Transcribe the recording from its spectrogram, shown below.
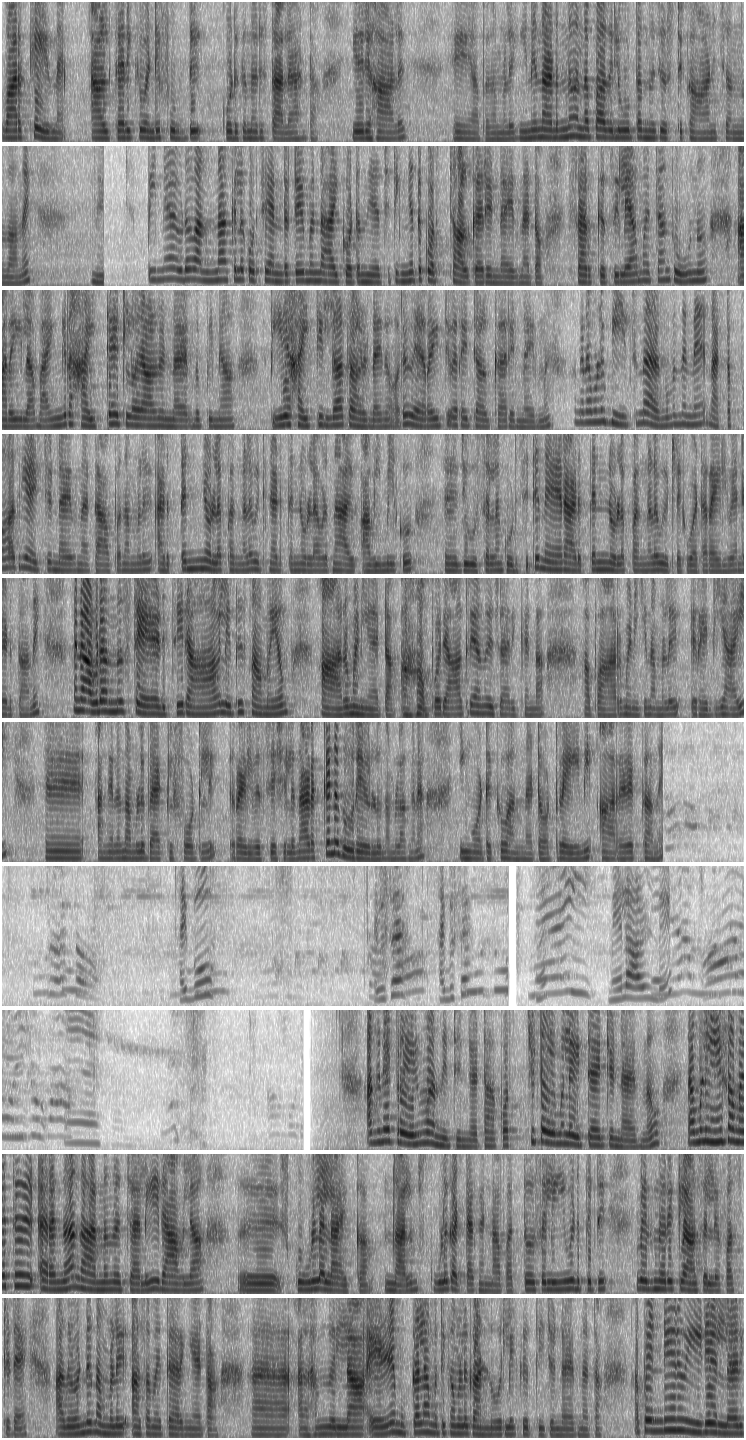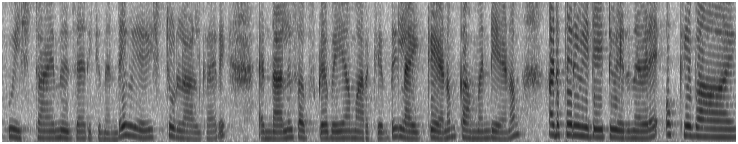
വർക്ക് ചെയ്യുന്ന. ആൾക്കാർക്ക് വേണ്ടി ഫുഡ് കൊടുക്കുന്ന ഒരു സ്ഥലമാണ് കേട്ടോ. ഈ ഒരു ഹാൾ. അപ്പോൾ നമ്മളിങ്ങനെ നടന്ന് വന്നപ്പോൾ അതിലൂട്ടൊന്ന് ജസ്റ്റ് കാണിച്ചു തന്നതാണേ പിന്നെ ഇവിടെ വന്നാക്കൽ കുറച്ച് എന്റർടൈൻമെന്റ് ആയിക്കോട്ടെ എന്ന് വിചാരിച്ചിട്ട് ഇങ്ങനത്തെ കുറച്ച് ആൾക്കാരുണ്ടായിരുന്നു കേട്ടോ. സർക്കസിലെ ആ മറ്റാൻ തോന്നുന്നു അറിയില്ല. ഭയങ്കര ഹൈറ്റ് ആയിട്ടുള്ള ഒരാളുണ്ടായിരുന്നു. പിന്നെ തീരെ ഹൈറ്റ് ഇല്ലാത്ത ആളുണ്ടായിരുന്നു. ഓരോ വെറൈറ്റി വെറൈറ്റി ആൾക്കാരുണ്ടായിരുന്നു. അങ്ങനെ നമ്മൾ ബീച്ചിൽ നിന്ന് ഇറങ്ങുമ്പോൾ തന്നെ നട്ടപ്പാതിരി ആയിട്ടുണ്ടായിരുന്നു കേട്ടോ. അപ്പോൾ നമ്മൾ അടുത്ത് തന്നെയുള്ള പെങ്ങളെ വീട്ടിന്റെ അടുത്ത് തന്നെയുള്ള അവിടുന്ന് അവിൽ- മിൽക്ക് ജ്യൂസെല്ലാം കുടിച്ചിട്ട് നേരെ അടുത്ത് തന്നെയുള്ള പെങ്ങളെ വീട്ടിലേക്ക് പോയിട്ട് റെയിൽവേന്റെ അടുത്താണ് അങ്ങനെ അവിടെ ഒന്ന് സ്റ്റേ അടിച്ച് രാവിലെ ഇത് സമയം ആറ് മണിയായിട്ടാ അപ്പോൾ രാത്രിയാണെന്ന് വിചാരിക്കണ്ട. അപ്പോൾ ആറ് മണിക്ക് നമ്മൾ റെഡിയായി അങ്ങനെ നമ്മൾ ബാക്കൽ ഫോർട്ടിൽ റെയിൽവേ സ്റ്റേഷനിൽ നടക്കേണ്ട ദൂരമേ ഉള്ളൂ നമ്മളങ്ങനെ ഇങ്ങോട്ടേക്ക് വന്നിട്ടോ ട്രെയിൻ. Aibusa. Aibusa. മേലെ ആളുണ്ട് അങ്ങനെ ട്രെയിൻ വന്നിട്ടുണ്ട് കേട്ടോ. കുറച്ച് ടൈം ലേറ്റ് ആയിട്ടുണ്ടായിരുന്നു. നമ്മൾ ഈ സമയത്ത് ഇറങ്ങാൻ കാരണം എന്ന് വെച്ചാൽ രാവിലെ സ്കൂളിലെല്ലാം അയക്കാം. എന്നാലും സ്കൂൾ കട്ടാക്കണ്ട. പത്ത് ദിവസം ലീവ് എടുത്തിട്ട് വരുന്നൊരു ക്ലാസ് അല്ലേ ഫസ്റ്റ് ഡേ അതുകൊണ്ട് നമ്മൾ ആ സമയത്ത് ഇറങ്ങിയേട്ടാ അലഹമില്ല ഏഴ് മുക്കാലാകുമ്പോഴത്തേക്ക് നമ്മൾ കണ്ണൂരിലേക്ക് എത്തിയിട്ടുണ്ടായിരുന്നു കേട്ടോ. അപ്പോൾ എന്റെ ഒരു വീഡിയോ എല്ലാവർക്കും ഇഷ്ടമായെന്ന് വിചാരിക്കുന്നുണ്ട്. ഇഷ്ടമുള്ള ആൾക്കാർ എന്തായാലും സബ്സ്ക്രൈബ് ചെയ്യാൻ മറക്കരുത്. ലൈക്ക് ചെയ്യണം കമന്റ് ചെയ്യണം. അടുത്തൊരു വീഡിയോ ആയിട്ട് വരുന്നവരെ ഓക്കെ ബായ്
